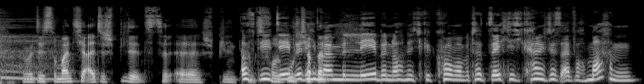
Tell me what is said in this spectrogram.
damit ich so manche alte Spiele äh, spielen kann. Auf die Idee gut. bin ich hab in meinem Leben noch nicht gekommen, aber tatsächlich kann ich das einfach machen.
